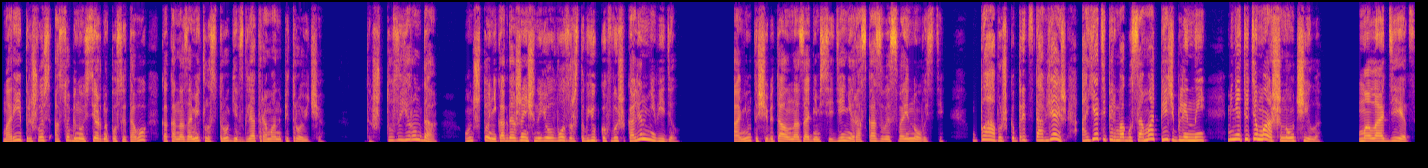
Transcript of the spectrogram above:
Марии пришлось особенно усердно после того, как она заметила строгий взгляд Романа Петровича. «Да что за ерунда? Он что, никогда женщин ее возраста в юбках выше колен не видел?» Анюта щебетала на заднем сиденье, рассказывая свои новости. «Бабушка, представляешь, а я теперь могу сама печь блины. Меня тетя Маша научила». «Молодец!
